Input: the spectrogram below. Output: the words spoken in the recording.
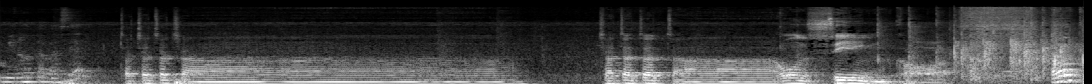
Y mi nota va a ser Cha cha cha cha. Cha cha cha cha. Un 5. Ok,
